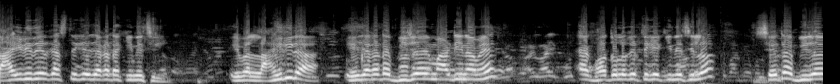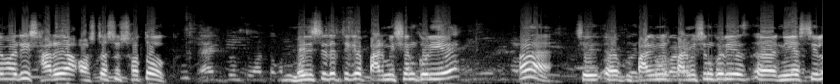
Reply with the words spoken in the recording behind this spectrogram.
লাহিড়িদের কাছ থেকে জায়গাটা কিনেছিল। এবার লাহিড়িরা এই জায়গাটা বিজয় মার্ডি নামে এক ভদ্রলোকের থেকে কিনেছিল। সেটা বিজয় মার্ডি সাড়ে অষ্টাশি শতক ম্যাজিস্ট্রেটের থেকে পারমিশন করিয়ে হ্যাঁ সেই পারমিশন করিয়ে নিয়ে এসেছিল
